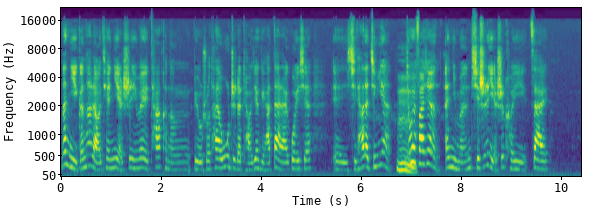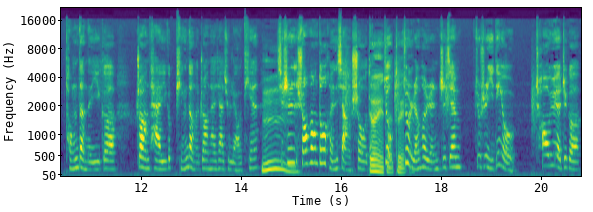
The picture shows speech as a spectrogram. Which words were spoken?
那你跟他聊天，你也是因为他可能，比如说他的物质的条件给他带来过一些呃其他的经验，你就会发现，哎，你们其实也是可以在。同等的一个状态，一个平等的状态下去聊天，嗯，其实双方都很享受的。对，就就人和人之间，就是一定有超越这个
